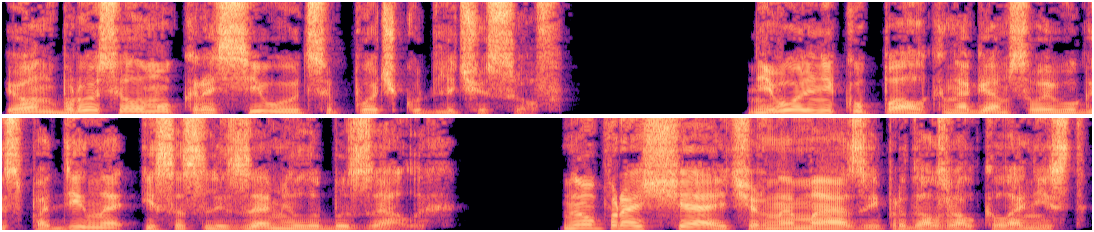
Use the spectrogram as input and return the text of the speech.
И он бросил ему красивую цепочку для часов. Невольник упал к ногам своего господина и со слезами лобызал их. «Ну, прощай, черномазый», — продолжал колонист.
